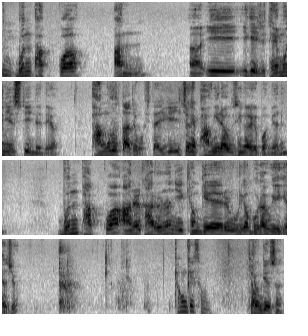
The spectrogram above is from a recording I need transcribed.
음. 문 밖과 안, 아, 이, 이게 이제 대문일 수도 있는데요. 방으로 따져봅시다. 이게 일종의 방이라고 생각해 보면은 문 밖과 안을 가르는 이 경계를 우리가 뭐라고 얘기하죠? 경계선. 경계선.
